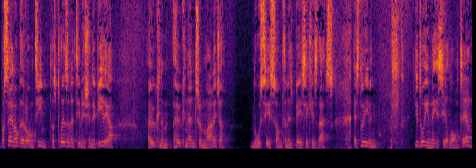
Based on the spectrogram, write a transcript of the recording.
we're setting up with the wrong team. There's players on the team that shouldn't be there. How can how can the interim manager no say something as basic as this. It's not even. You don't even need to see it long term.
